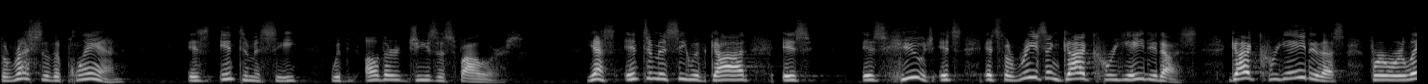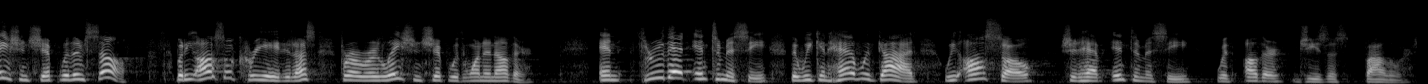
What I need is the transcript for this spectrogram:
the rest of the plan is intimacy with other Jesus followers. Yes, intimacy with God is is huge. It's, it's the reason God created us. God created us for a relationship with Himself, but He also created us for a relationship with one another. And through that intimacy that we can have with God, we also should have intimacy with other Jesus followers.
